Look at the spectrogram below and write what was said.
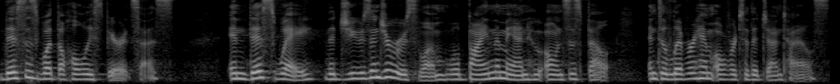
This is what the Holy Spirit says. In this way, the Jews in Jerusalem will bind the man who owns this belt and deliver him over to the Gentiles.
